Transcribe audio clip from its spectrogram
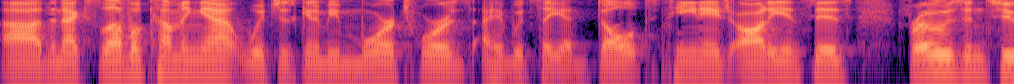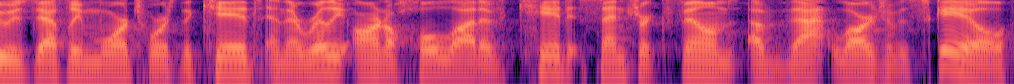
uh, the next level coming out, which is going to be more towards, I would say, adult teenage audiences. Frozen 2 is definitely more towards the kids, and there really aren't a whole lot of kid centric films films of that large of a scale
